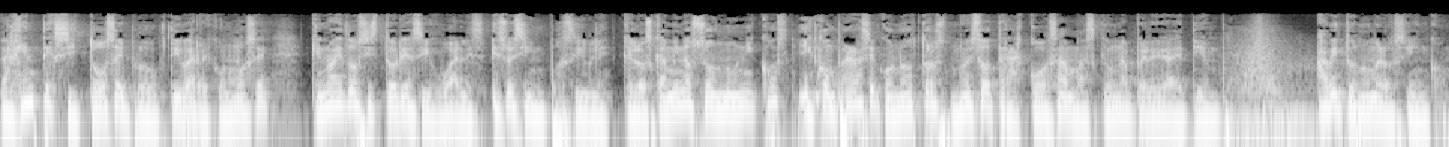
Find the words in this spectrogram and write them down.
La gente exitosa y productiva reconoce que no hay dos historias iguales, eso es imposible, que los caminos son únicos y compararse con otros no es otra cosa más que una pérdida de tiempo. Hábito número 5.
